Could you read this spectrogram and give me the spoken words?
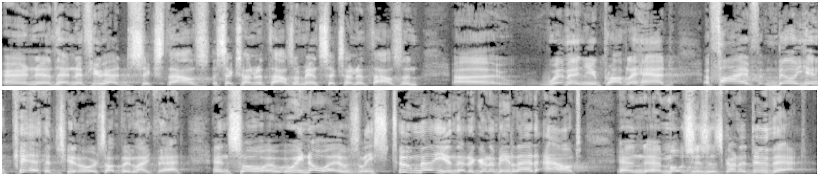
And uh, then if you had 600,000 men, 600,000 uh, women, you probably had 5 million kids, you know, or something like that. And so uh, we know it was at least 2 million that are going to be led out, and, and Moses is going to do that.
